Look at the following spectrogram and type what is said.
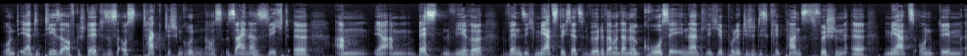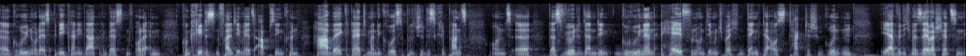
Und er hat die These aufgestellt, dass es aus taktischen Gründen aus seiner Sicht äh, am, ja, am besten wäre, wenn sich Merz durchsetzen würde, weil man dann eine große inhaltliche politische Diskrepanz zwischen äh, Merz und dem äh, Grünen oder SPD-Kandidaten im besten oder im konkretesten Fall, den wir jetzt absehen können, Habeck, da hätte man die größte politische Diskrepanz und äh, das würde dann den Grünen helfen und dementsprechend denkt er aus taktischen Gründen, eher würde ich mir selber schätzen,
